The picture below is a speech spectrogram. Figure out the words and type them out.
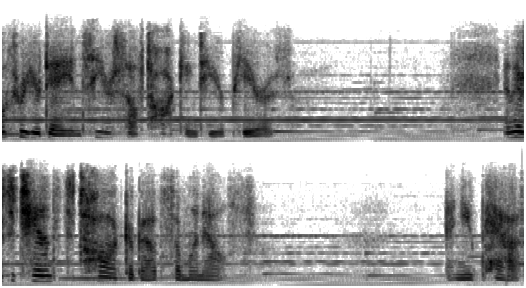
Go through your day and see yourself talking to your peers. And there's a chance to talk about someone else. And you pass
